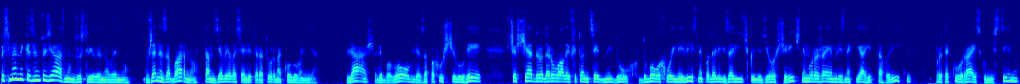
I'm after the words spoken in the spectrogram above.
Письменники з ентузіазмом зустріли новину. Вже незабарно там з'явилася літературна колонія. Пляж, риболовля, запахущі луги, що щедро дарували фітонцидний дух, дубово-хвойний ліс неподалік за річкою з його щорічним урожаєм різних ягід та горіхів. Про таку райську місцину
